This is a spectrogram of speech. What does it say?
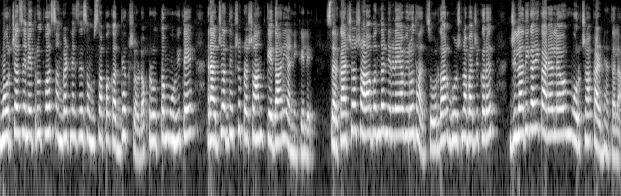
मोर्चाचे नेतृत्व संघटनेचे संस्थापक अध्यक्ष डॉक्टर उत्तम मोहिते राज्याध्यक्ष प्रशांत केदार यांनी केले. सरकारच्या शाळा बंद निर्णयाविरोधात जोरदार घोषणाबाजी करत जिल्हाधिकारी कार्यालयावर मोर्चा काढण्यात आला.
